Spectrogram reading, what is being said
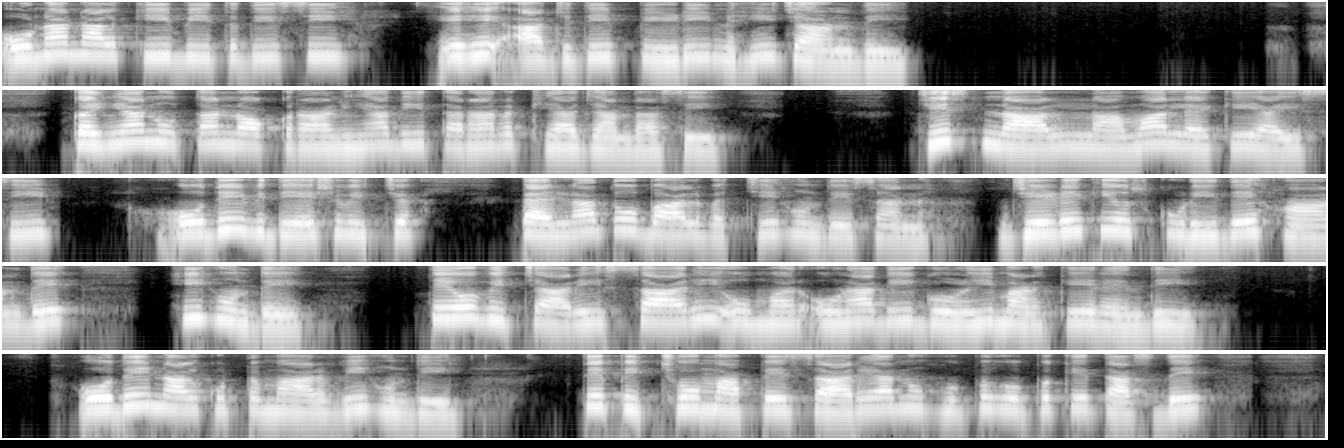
ਉਹਨਾਂ ਨਾਲ ਕੀ ਬੀਤਦੀ ਸੀ, ਇਹ ਅੱਜ ਦੀ ਪੀੜ੍ਹੀ ਨਹੀਂ ਜਾਣਦੀ। ਕਈਆਂ ਨੂੰ ਤਾਂ ਨੌਕਰਾਣੀਆਂ ਦੀ ਤਰ੍ਹਾਂ ਰੱਖਿਆ ਜਾਂਦਾ ਸੀ। ਜਿਸ ਨਾਲ ਲਾਵਾਂ ਲੈ ਕੇ ਆਈ ਸੀ, ਉਹਦੇ ਵਿਦੇਸ਼ ਵਿੱਚ ਪਹਿਲਾਂ ਤੋਂ ਬਾਲ ਬੱਚੇ ਹੁੰਦੇ ਸਨ। ਜਿਹੜੇ ਕਿ ਉਸ ਕੁੜੀ ਦੇ ਹਾਣ ਦੇ ਹੀ ਹੁੰਦੇ ਤੇ ਉਹ ਵਿਚਾਰੀ ਸਾਰੀ ਉਮਰ ਉਹਨਾਂ ਦੀ ਗੋਲੀ ਬਣ ਕੇ ਰਹਿੰਦੀ। ਉਹਦੇ ਨਾਲ ਕੁੱਟਮਾਰ ਵੀ ਹੁੰਦੀ ਤੇ ਪਿੱਛੋਂ ਮਾਪੇ ਸਾਰਿਆਂ ਨੂੰ ਹੁੱਬ ਹੁੱਬ ਕੇ ਦੱਸਦੇ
